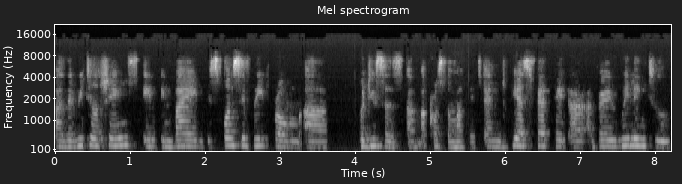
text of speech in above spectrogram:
uh, the retail chains in, in buying responsibly from producers um, across the market. And we as Fairtrade are, are very willing to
